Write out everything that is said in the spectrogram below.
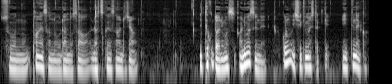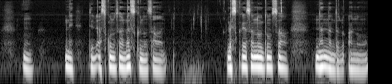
そう、あの、パン屋さんの裏のさ、ラスク屋さんあるじゃん。行ったことあります？ありますよね。この前一緒来ましたっけ？行ってないか。うん。ね。で、あそこのさ、ラスクのさ、ラスク屋さんのうどんさ、何なんだろう、あの、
